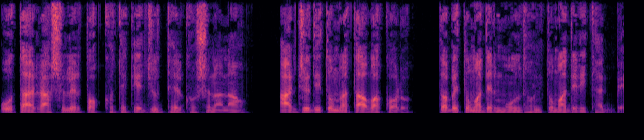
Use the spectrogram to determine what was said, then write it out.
ও তার রাসুলের পক্ষ থেকে যুদ্ধের ঘোষণা নাও। আর যদি তোমরা তাওবা করো তবে তোমাদের মূলধন তোমাদেরই থাকবে।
